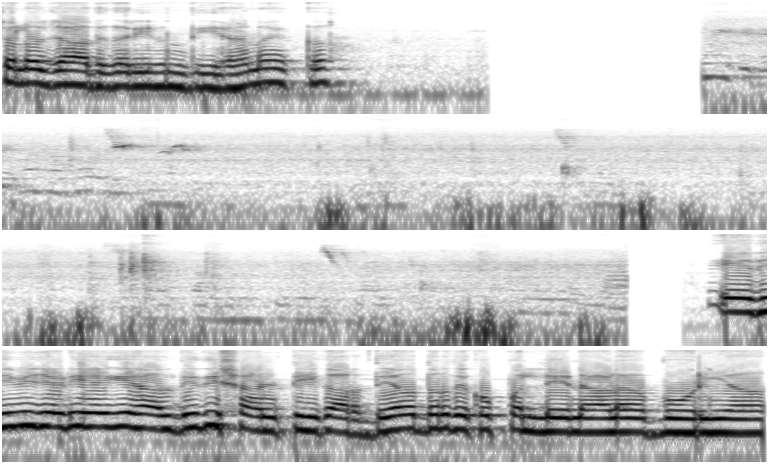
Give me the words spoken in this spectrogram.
ਚਲੋ ਯਾਦਗਾਰੀ ਹੁੰਦੀ ਹੈ ਨਾ ਇੱਕ। ਇਹਦੀ ਵੀ ਜਿਹੜੀ ਹੈਗੀ ਹਲਦੀ ਦੀ ਛਾਂਟੀ ਕਰਦੇ ਆ। ਉਧਰ ਦੇਖੋ ਪੱਲੇ ਨਾਲ ਬੋਰੀਆਂ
